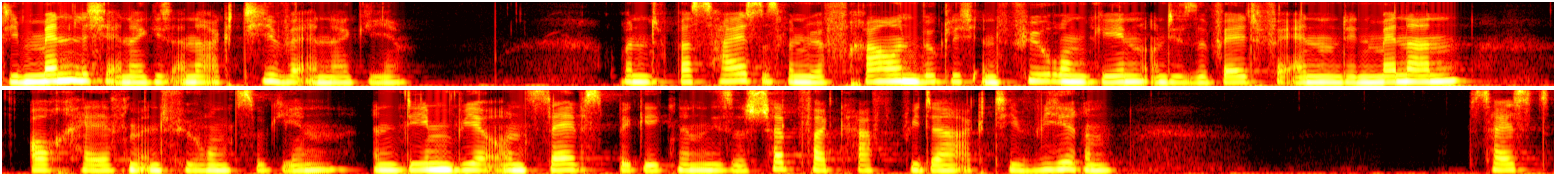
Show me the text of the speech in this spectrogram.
Die männliche Energie ist eine aktive Energie. Und was heißt es, wenn wir Frauen wirklich in Führung gehen und diese Welt verändern, den Männern auch helfen, in Führung zu gehen, indem wir uns selbst begegnen, diese Schöpferkraft wieder aktivieren? Das heißt,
